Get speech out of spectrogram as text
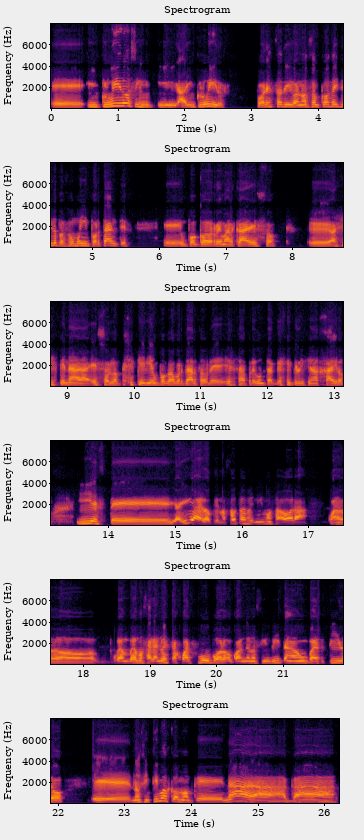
eh, incluidos y, a incluir. Por eso digo, no son cosas distintas, pero son muy importantes. Eh, un poco remarcar eso. Eh, así es que nada, eso es lo que quería un poco aportar sobre esa pregunta que, le hicieron a Jairo. Y este, y ahí a lo que nosotros venimos ahora, cuando, vemos a la nuestra jugar fútbol o cuando nos invitan a un partido, eh, nos sentimos como que nada, acá,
